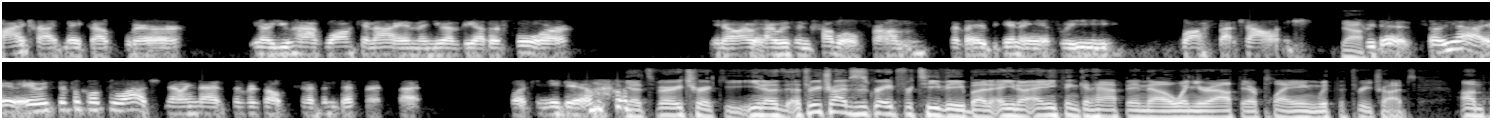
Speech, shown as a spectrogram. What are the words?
my tribe makeup where, you know, you have Walk and I and then you have the other four, you know, I, I was in trouble from the very beginning if we lost that challenge. Yeah. we did. So yeah, it, it was difficult to watch, knowing that the results could have been different. But what can you do? yeah, it's very tricky. You know, the Three Tribes is great for TV, but you know anything can happen uh, when you're out there playing with the Three Tribes. Um,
